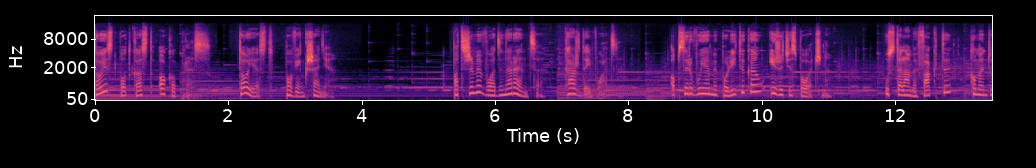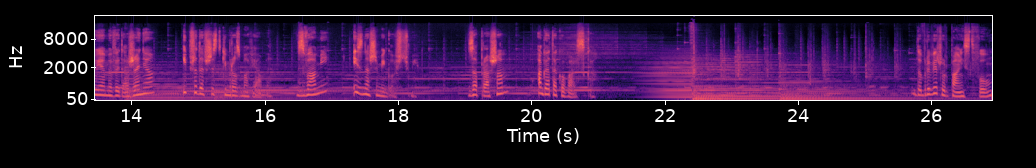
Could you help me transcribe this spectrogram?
To jest podcast Okopres. To jest powiększenie. Patrzymy władzy na ręce, każdej władzy. Obserwujemy politykę i życie społeczne. Ustalamy fakty, komentujemy wydarzenia i przede wszystkim rozmawiamy z Wami i z naszymi gośćmi. Zapraszam, Agata Kowalska. Dobry wieczór Państwu.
